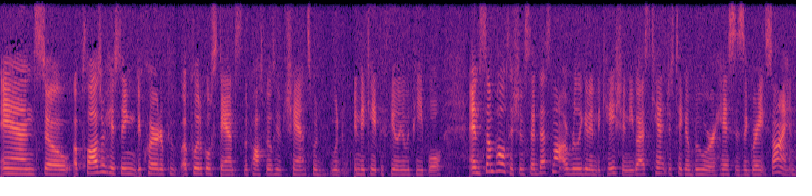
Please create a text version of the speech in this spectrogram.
And so, applause or hissing declared a, political stance. The possibility of chance would, would indicate the feeling of the people. And some politicians said that's not a really good indication. You guys can't just take a boo or a hiss as a great sign.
